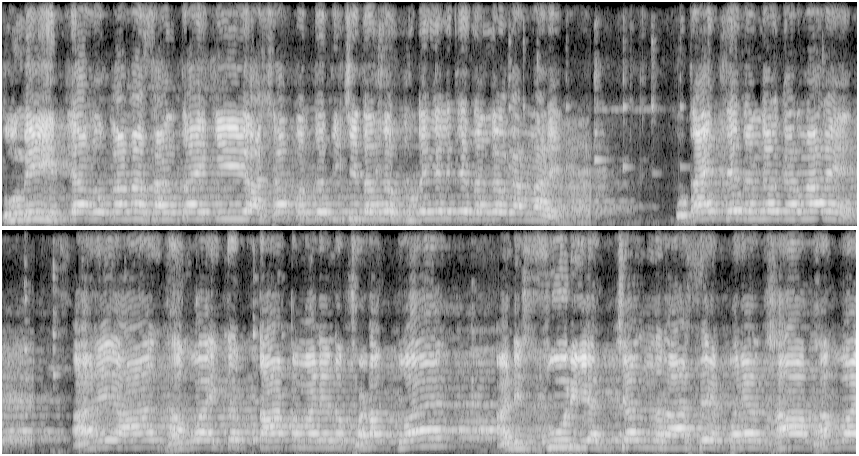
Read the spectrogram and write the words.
तुम्ही इथल्या लोकांना सांगताय की अशा पद्धतीची दंगल कुठे गेले ते दंगल करणारे? कुठं आहेत ते दंगल करणारे? अरे आज भगवा इथं ताट फडकतोय. आणि सूर्य चंद्र असेपर्यंत हा भगवा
